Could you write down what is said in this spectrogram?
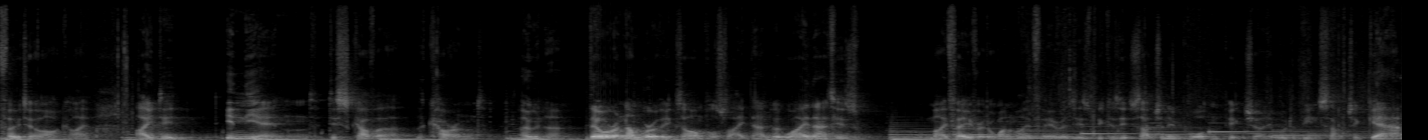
photo archive, I did, in the end, discover the current owner. There were a number of examples like that, but why that is my favourite, or one of my favourites, is because it's such an important picture and it would have been such a gap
